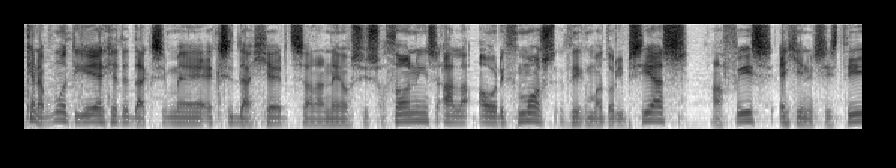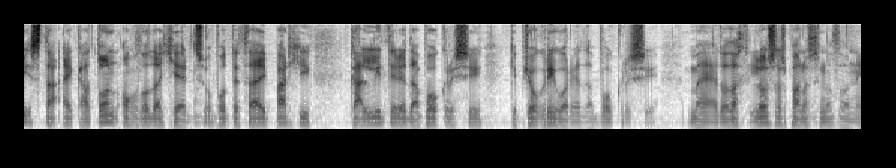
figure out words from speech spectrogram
Και να πούμε ότι έρχεται εντάξει με 60 Hz ανανέωσης οθόνης, αλλά ο ρυθμός δειγματοληψίας αφής έχει ενισχυθεί στα 180 Hz. Οπότε θα υπάρχει καλύτερη ανταπόκριση και πιο γρήγορη ανταπόκριση με το δάχτυλό σας πάνω στην οθόνη.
